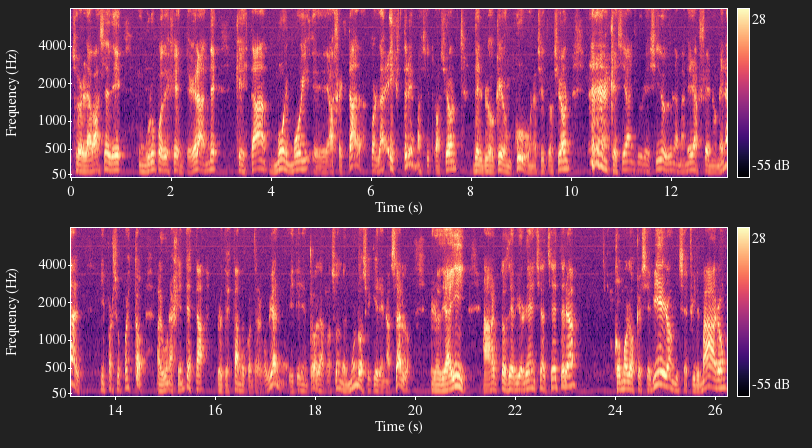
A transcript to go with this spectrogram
sobre la base de un grupo de gente grande que está muy, muy eh, afectada por la extrema situación del bloqueo en Cuba, una situación que se ha endurecido de una manera fenomenal. Y por supuesto, alguna gente está protestando contra el gobierno y tienen toda la razón del mundo si quieren hacerlo. Pero de ahí a actos de violencia, etcétera, como los que se vieron y se filmaron,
